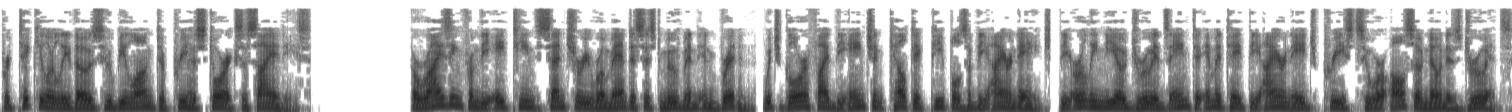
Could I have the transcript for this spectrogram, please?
particularly those who belong to prehistoric societies. Arising from the 18th-century Romanticist movement in Britain, which glorified the ancient Celtic peoples of the Iron Age, the early Neo-Druids aimed to imitate the Iron Age priests who were also known as Druids.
